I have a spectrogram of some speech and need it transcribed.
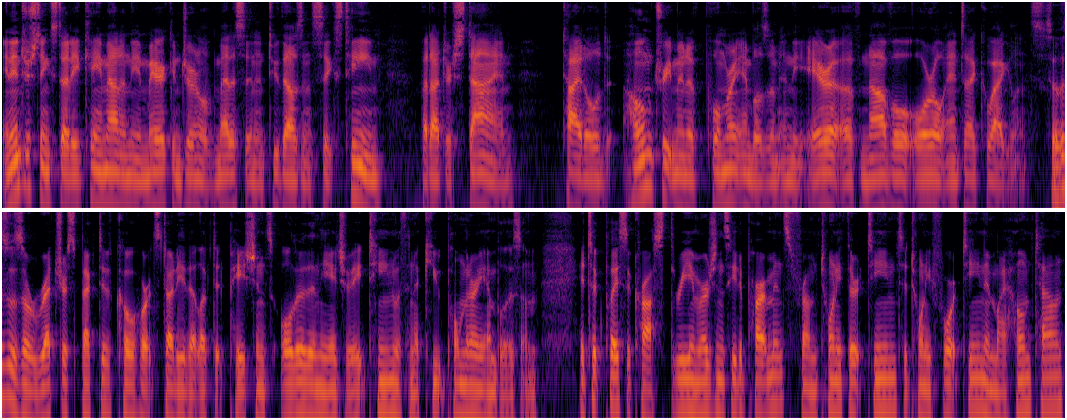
An interesting study came out in the American Journal of Medicine in 2016 by Dr. Stein titled Home Treatment of Pulmonary Embolism in the Era of Novel Oral Anticoagulants. So, this was a retrospective cohort study that looked at patients older than the age of 18 with an acute pulmonary embolism. It took place across three emergency departments from 2013 to 2014 in my hometown,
